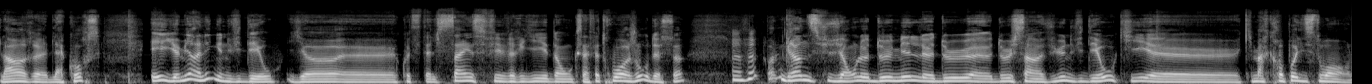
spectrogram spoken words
lors euh, de la course. Et il a mis en ligne une vidéo. Il y a, quoi, c'était le 16 février, donc ça fait trois jours de ça. Pas une grande diffusion, là, 2200 vues, une vidéo qui qui marquera pas l'histoire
